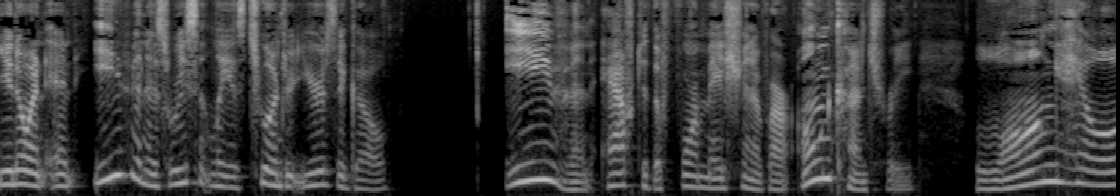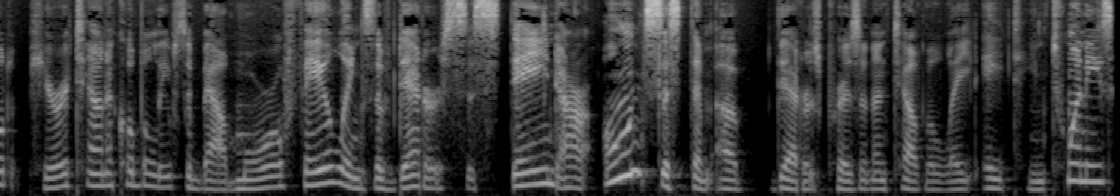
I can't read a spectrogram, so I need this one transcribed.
You know, and, and even as recently as 200 years ago, even after the formation of our own country, long held puritanical beliefs about moral failings of debtors sustained our own system of debtors' prison until the late 1820s,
